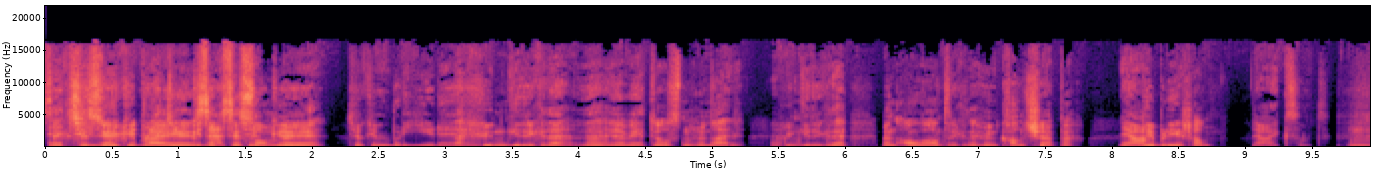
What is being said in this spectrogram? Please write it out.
Sexy sykepleier, sexy zombie. Jeg Tror ikke hun blir det. Nei, hun gidder ikke det. Det- Jeg vet jo åssen hun er. Hun gidder ikke det. Men alle antrekkene hun kan kjøpe, Ja, de blir sånn. Ja, ikke sant. Mm.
